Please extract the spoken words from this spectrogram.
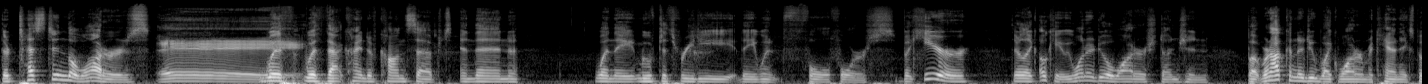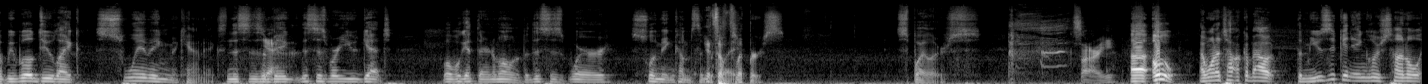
They're testing the waters Hey. with with that kind of concept, and then when they moved to 3D, they went full force. But here, they're like, okay, we want to do a water dungeon, but we're not going to do like water mechanics, but we will do like swimming mechanics. And this is a Yeah. big. This is where you get. Well, we'll get there in a moment, but this is where swimming comes into it's a flippers. Spoilers. Sorry. Uh, oh, I want to talk about the music in Angler's Tunnel.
